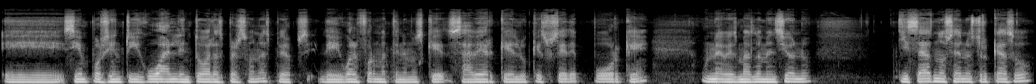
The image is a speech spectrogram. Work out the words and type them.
100% eh, igual en todas las personas, pero pues, de igual forma tenemos que saber qué es lo que sucede porque, una vez más lo menciono, quizás no sea nuestro caso,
